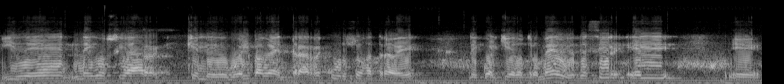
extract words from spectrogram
y de negociar que le vuelvan a entrar recursos a través de cualquier otro medio. Es decir, él, eh,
